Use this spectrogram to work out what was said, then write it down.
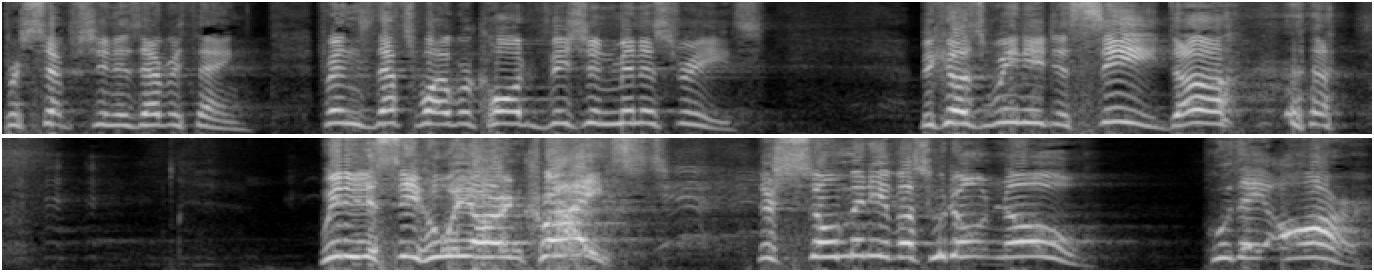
Perception is everything. Friends, that's why we're called vision ministries. Because we need to see, duh. we need to see who we are in Christ. There's so many of us who don't know who they are.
